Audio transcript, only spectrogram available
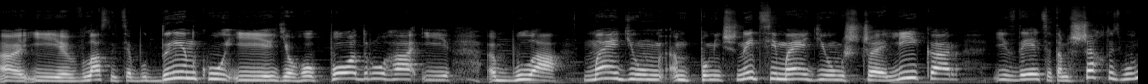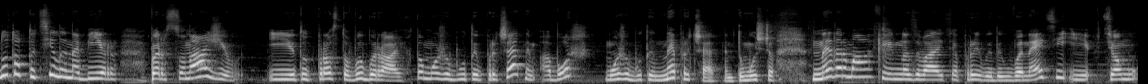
Е, і власниця будинку, і його подруга, і е, була медіум, помічниці медіум, ще лікар. І здається, там ще хтось був. Ну тобто цілий набір персонажів. І тут просто вибирай, хто може бути причетним або ж може бути непричетним, тому що не дарма фільм називається Привиди у Венеції, і в цьому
